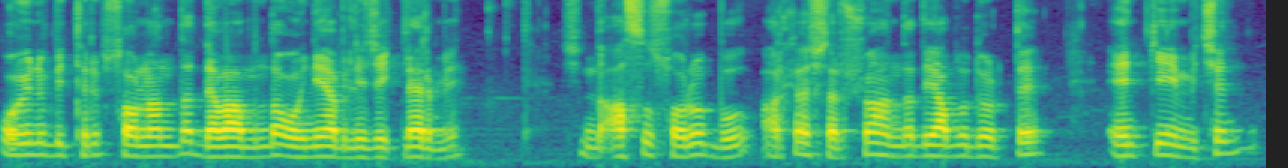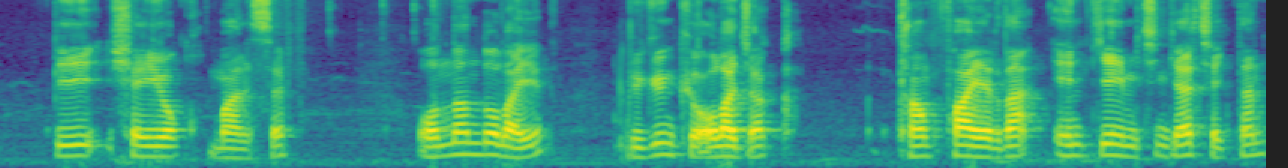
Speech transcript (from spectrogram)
oyunu bitirip sonra da devamında oynayabilecekler mi? Şimdi asıl soru bu. Arkadaşlar şu anda Diablo 4'te endgame için bir şey yok maalesef. Ondan dolayı bugünkü olacak Campfire'da endgame için gerçekten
